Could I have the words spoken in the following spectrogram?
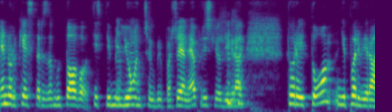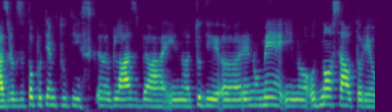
en orkester zagotovo, tisti milijonček bi pa že ne prišli odigrati. Torej, to je prvi razlog, zato potem tudi eh, glasba in eh, tudi eh, renome in odnos avtorjev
